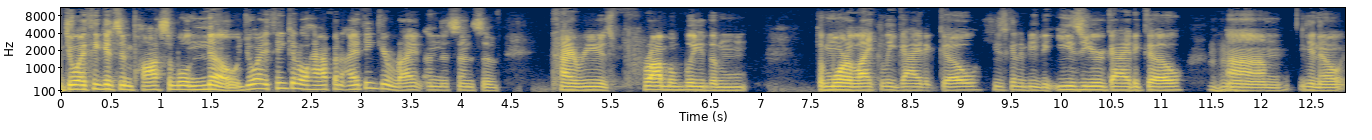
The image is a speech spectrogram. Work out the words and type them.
do I think it's impossible? No. Do I think it'll happen? I think you're right in the sense of Kyrie is probably the the more likely guy to go. He's going to be the easier guy to go. Mm-hmm. Um, you know,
